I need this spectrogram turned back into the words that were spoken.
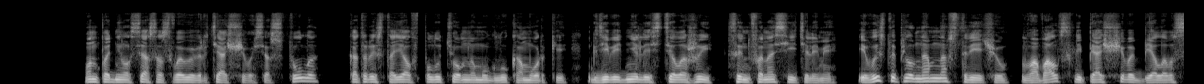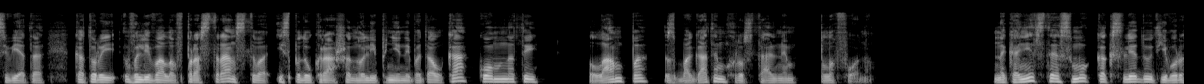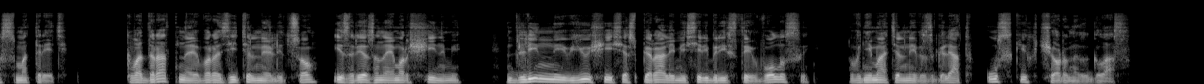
Он поднялся со своего вертящегося стула, который стоял в полутемном углу коморки, где виднелись стеллажи с инфоносителями, и выступил нам навстречу в овал слепящего белого света, который вливала в пространство из-под украшенного лепнины потолка комнаты лампа с богатым хрустальным плафоном. Наконец-то я смог как следует его рассмотреть. Квадратное выразительное лицо, изрезанное морщинами, длинные вьющиеся спиралями серебристые волосы, внимательный взгляд узких черных глаз.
